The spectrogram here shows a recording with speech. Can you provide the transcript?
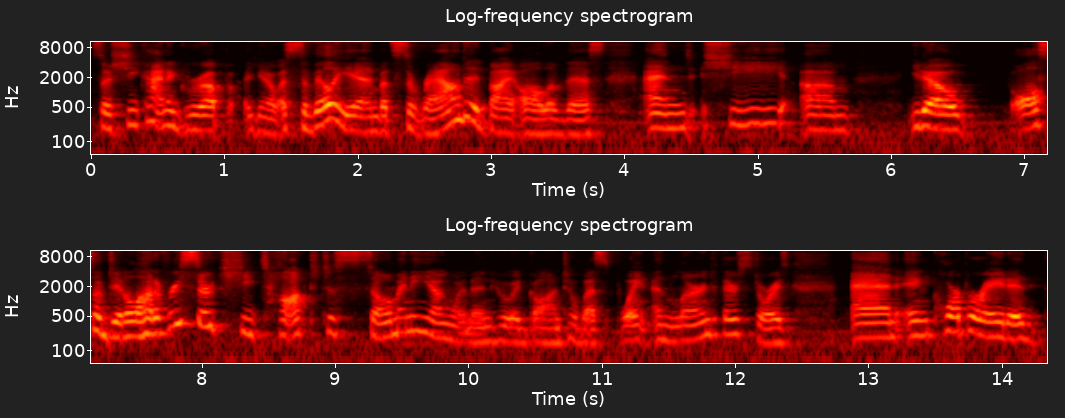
So she kind of grew up, you know, a civilian, but surrounded by all of this. And she, um, you know, also did a lot of research. She talked to so many young women who had gone to West Point and learned their stories and incorporated,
